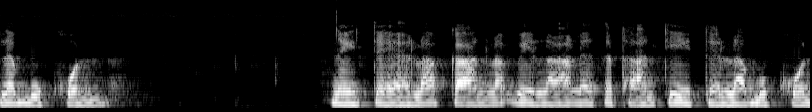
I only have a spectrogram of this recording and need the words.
และบุคคล ในแต่ละการละเวลาและสถานที่แต่ละบุคคล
